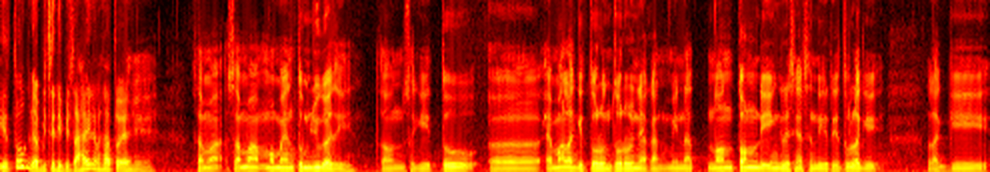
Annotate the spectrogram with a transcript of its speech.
itu nggak bisa dipisahin sama satu ya. Iya. Sama sama momentum juga sih. Tahun segitu eh, emang lagi turun-turunnya kan minat nonton di Inggrisnya sendiri itu lagi lagi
